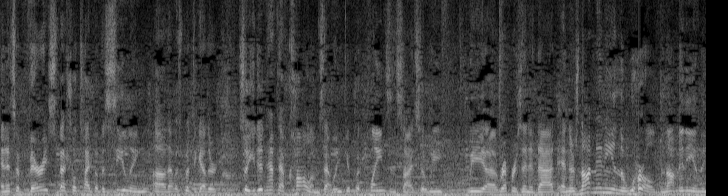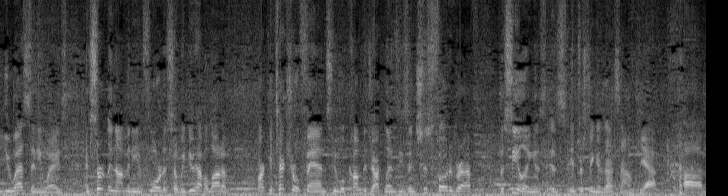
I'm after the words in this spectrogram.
and it's a very special type of a ceiling uh, that was put together so you didn't have to have columns that way you could put planes inside so we we uh, represented that and there's not many in the world not many in the us anyways and certainly not many in florida so we do have a lot of architectural fans who will come to Jock Lindsey's and just photograph the ceiling, as, as interesting as that sounds. Yeah. Um,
